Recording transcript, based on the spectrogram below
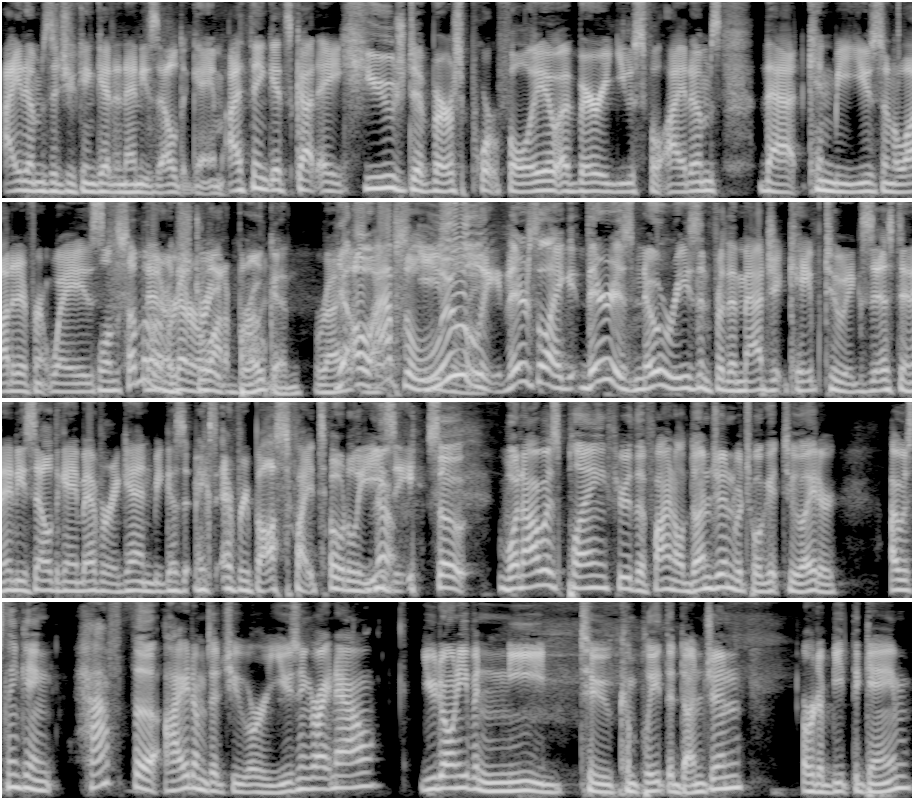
items that you can get in any Zelda game. I think it's got a huge, diverse portfolio of very useful items that can be used in a lot of different ways. Well, and some of them are, that a straight lot of broken, right? Yeah, oh, Like, absolutely. easily. There's like there is no reason for the magic cape to exist in any Zelda game ever again because it makes every boss fight totally No. easy. So when I was playing through the final dungeon, which we'll get to later, I was thinking half the items that you are using right now, you don't even need to complete the dungeon or to beat the game,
